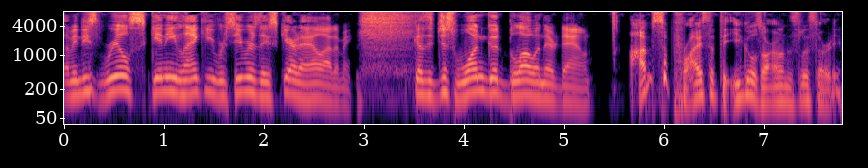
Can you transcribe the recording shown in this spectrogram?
I mean, these real skinny, lanky receivers, they scare the hell out of me because it's just one good blow and they're down. I'm surprised that the Eagles are on this list already.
